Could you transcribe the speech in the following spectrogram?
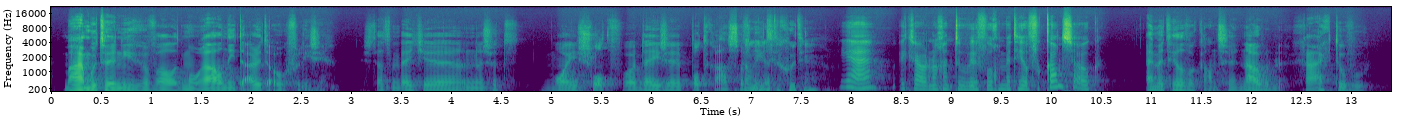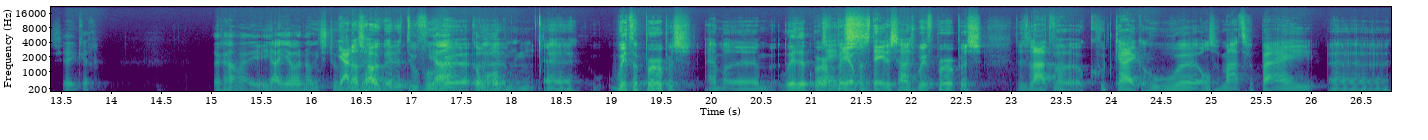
Maar moeten we in ieder geval het moraal niet uit het oog verliezen. Is dat een beetje een soort mooi slot voor deze podcast, of kan die niet? dat goed, hè? Ja, ik zou er nog aan toe willen voegen met heel veel kansen ook. En met heel veel kansen. Nou, graag toevoegen, zeker. Dan gaan wij... Ja, jij wou nog iets Ja, toevoegen? dan zou ik willen toevoegen. Ja, kom op. ehm, eh, with a purpose. Hè, ehm, With a purpose. Eens. Pay als data science with purpose. Dus laten we ook goed kijken hoe we onze maatschappij eh,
